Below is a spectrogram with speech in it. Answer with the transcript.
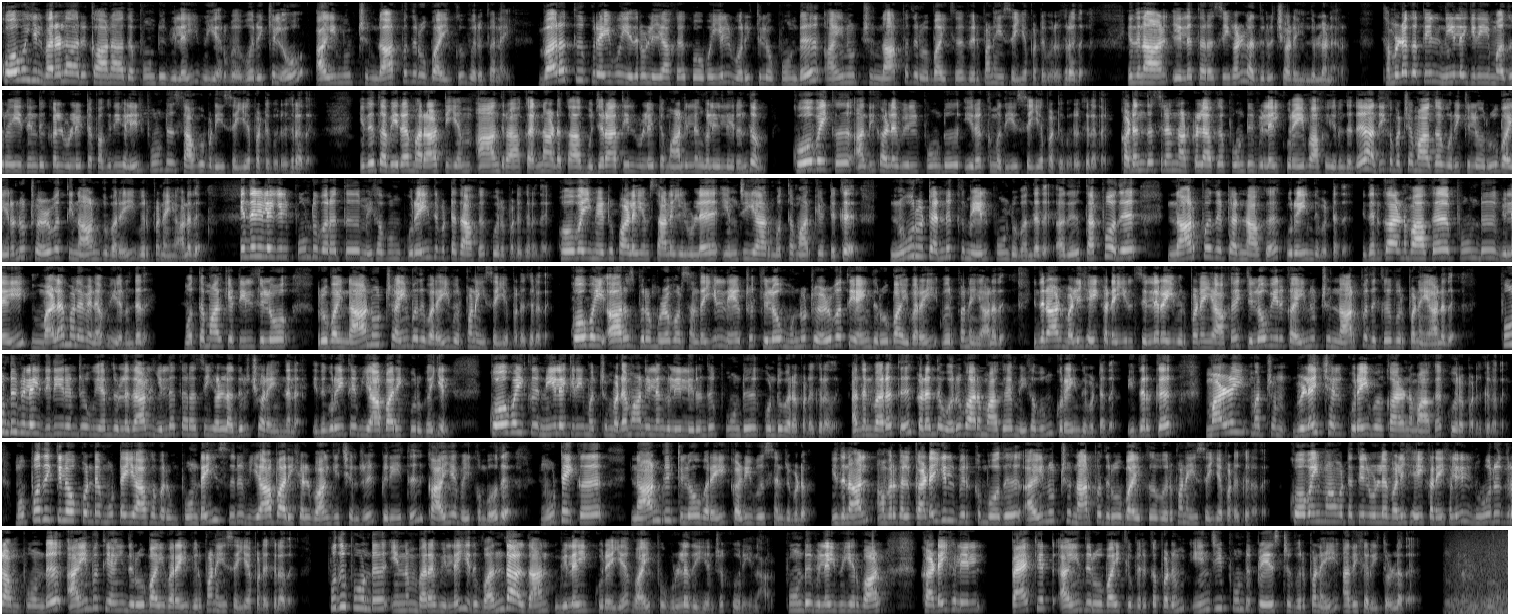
கோவையில் வரலாறு காணாத பூண்டு விலை உயர்வு ஒரு கிலோ ஐநூற்று நாற்பது ரூபாய்க்கு விற்பனை. வரத்து குறைவு எதிரொலியாக கோவையில் ஒரு கிலோ பூண்டு ஐநூற்று நாற்பது ரூபாய்க்கு விற்பனை செய்யப்பட்டு வருகிறது. இதனால் இல்லத்தரசிகள் அதிர்ச்சி அடைந்துள்ளனர். தமிழகத்தில் நீலகிரி மதுரை திண்டுக்கல் உள்ளிட்ட பகுதிகளில் பூண்டு சாகுபடி செய்யப்பட்டு வருகிறது. இது தவிர மராட்டியம் ஆந்திரா கர்நாடகா குஜராத்தில் உள்ளிட்ட மாநிலங்களில் இருந்தும் கோவைக்கு அதிக அளவில் பூண்டு இறக்குமதி செய்யப்பட்டு வருகிறது. கடந்த சில நாட்களாக பூண்டு விலை குறைவாக இருந்தது. அதிகபட்சமாக ஒரு கிலோ ரூபாய் இருநூற்று எழுபத்தி நான்கு வரை விற்பனையானது. இந்த நிலையில் பூண்டு வரத்து மிகவும் குறைந்து விட்டதாக கூறப்படுகிறது. கோவை மேட்டுப்பாளையம் சாலையில் உள்ள எம்ஜிஆர் மொத்த மார்க்கெட்டுக்கு நூறு டன்னுக்கு மேல் பூண்டு வந்தது. அது தற்போது நாற்பது டன்னாக குறைந்து விட்டது. இதன் காரணமாக பூண்டு விலை மளமளவென உயர்ந்தது. மொத்த மார்க்கெட்டில் கிலோ ரூபாய் நானூற்று ஐம்பது வரை விற்பனை செய்யப்படுகிறது. கோவை ஆரஸ்புரம் உழவர் சந்தையில் நேற்று கிலோ முன்னூற்று எழுபத்தி ஐந்து ரூபாய் வரை விற்பனையானது. இதனால் மளிகை கடையில் சில்லறை விற்பனையாக கிலோவிற்கு ஐநூற்று நாற்பதுக்கு விற்பனையானது. பூண்டு விலை திடீரென்று உயர்ந்துள்ளதால் இல்லத்தரசிகள் அதிர்ச்சி அடைந்தனர். இதுகுறித்து வியாபாரி கூறுகையில் கோவைக்கு நீலகிரி மற்றும் வடமாநிலங்களில் இருந்து பூண்டு கொண்டுவரப்படுகிறது அதன் வரத்து கடந்த ஒரு வாரமாக மிகவும் குறைந்துவிட்டது இதற்கு மழை மற்றும் விளைச்சல் குறைவு காரணமாக கூறப்படுகிறது. முப்பது கிலோ கொண்ட மூட்டையாக வரும் பூண்டை சிறு வியாபாரிகள் வாங்கிச் சென்று பிரித்து காய வைக்கும்போது மூட்டைக்கு நான்கு கிலோ வரை கழிவு சென்றுவிடும். இதனால் அவர்கள் கடையில் விற்கும்போது ஐநூற்று நாற்பது ரூபாய்க்கு விற்பனை செய்யப்படுகிறது. கோவை மாவட்டத்தில் உள்ள மளிகை கடைகளில் நூறு கிராம் பூண்டு ஐம்பத்தி ஐந்து ரூபாய் வரை விற்பனை செய்யப்படுகிறது. புது பூண்டு இன்னும் வரவில்லை. இது வந்தால்தான் விலை குறைய வாய்ப்பு உள்ளது என்று கூறினார். பூண்டு விலை உயர்வால் கடைகளில் பாக்கெட் ஐந்து ரூபாய்க்கு விற்கப்படும் இஞ்சி பூண்டு பேஸ்ட் விற்பனை அதிகரித்துள்ளது.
